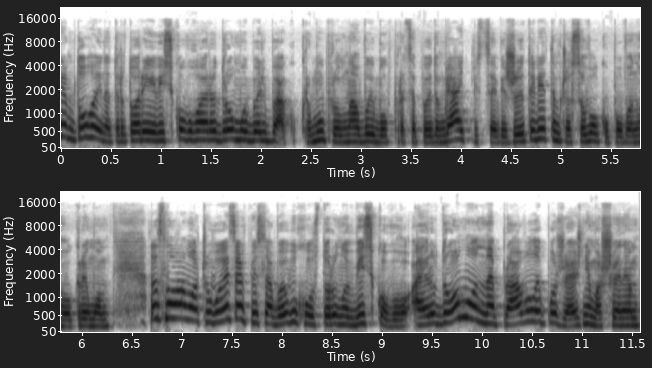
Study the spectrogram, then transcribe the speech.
Ну а крім того, і на території військового аеродрому Бельбек у Криму пролунав вибух. Про це повідомляють місцеві жителі тимчасово окупованого Криму. За словами очевидців, після вибуху у сторону військового аеродрому не правили пожежні машини,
